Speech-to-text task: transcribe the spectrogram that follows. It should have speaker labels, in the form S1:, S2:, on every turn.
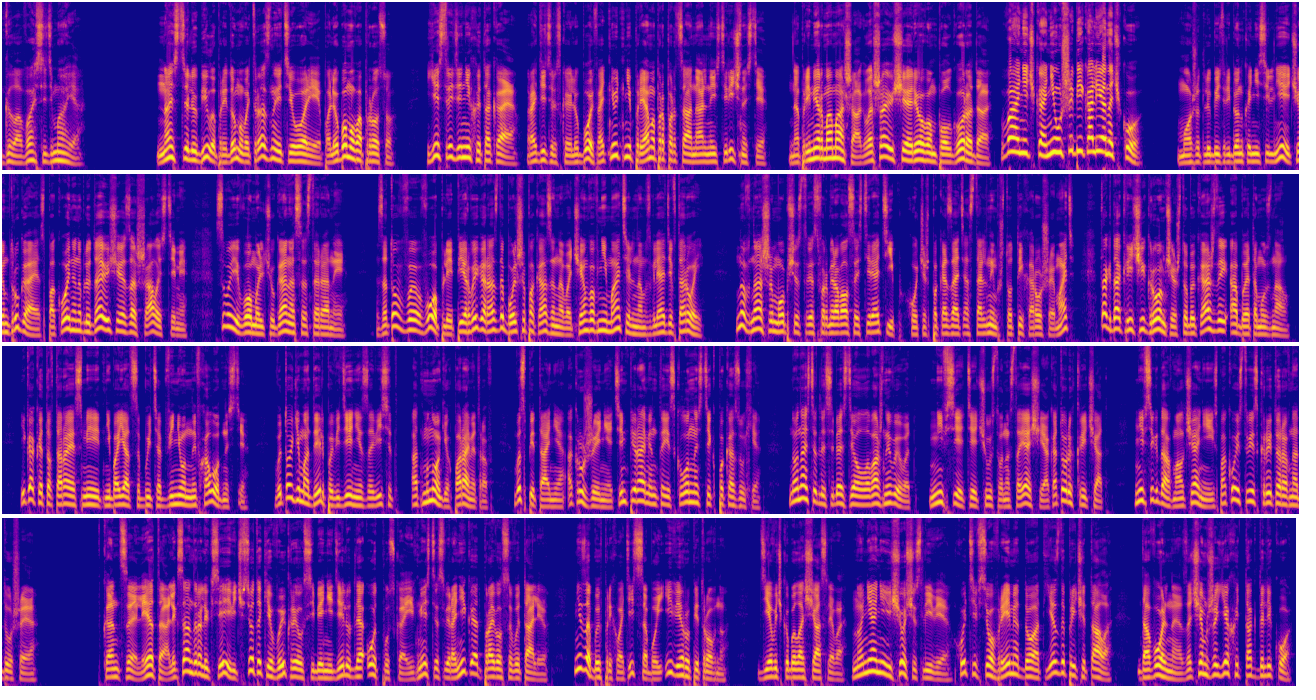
S1: Глава седьмая. Настя любила придумывать разные теории по любому вопросу. Есть среди них и такая. Родительская любовь отнюдь не прямо пропорциональна истеричности. Например, мамаша, оглашающая ревом полгорода «Ванечка, не ушиби коленочку!» Может любить ребенка не сильнее, чем другая, спокойно наблюдающая за шалостями своего мальчугана со стороны. Зато в вопле первый гораздо больше показанного, чем во внимательном взгляде второй. Но в нашем обществе сформировался стереотип. Хочешь показать остальным, что ты хорошая мать? Тогда кричи громче, чтобы каждый об этом узнал. И как эта вторая смеет не бояться быть обвиненной в холодности? В итоге модель поведения зависит от многих параметров. Воспитания, окружения, темперамента и склонности к показухе – но Настя для себя сделала важный вывод. Не все те чувства настоящие, о которых кричат. Не всегда в молчании и спокойствии скрыто равнодушие. В конце лета Александр Алексеевич все-таки выкроил себе неделю для отпуска и вместе с Вероникой отправился в Италию, не забыв прихватить с собой и Веру Петровну. Девочка была счастлива, но няня еще счастливее, хоть и все время до отъезда причитала. Довольная, зачем же ехать так далеко?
